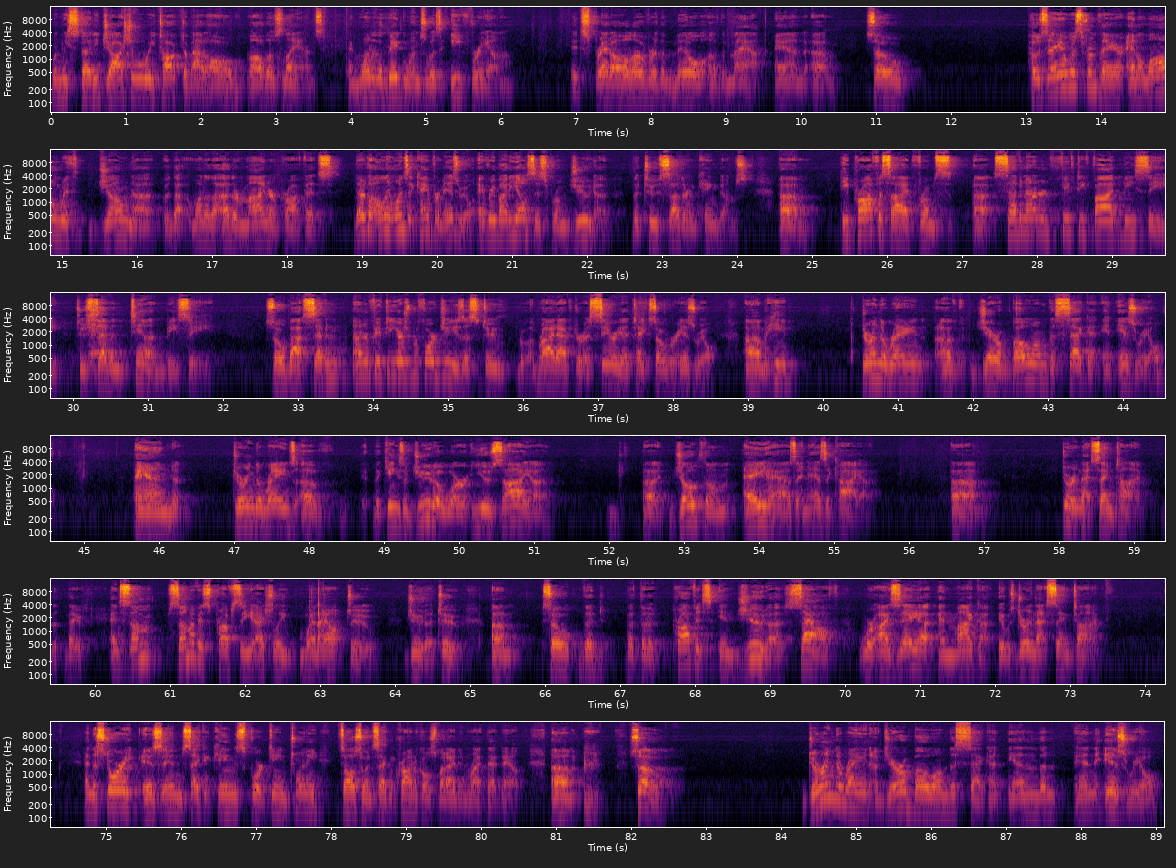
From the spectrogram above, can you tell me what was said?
when we studied Joshua, we talked about all, all those lands. And one of the big ones was Ephraim. It spread all over the middle of the map. And um, so Hosea was from there, and along with Jonah, the, one of the other minor prophets, they're the only ones that came from Israel. Everybody else is from Judah the two southern kingdoms. Um, he prophesied from uh, 755 BC to 710 BC. So about 750 years before Jesus to right after Assyria takes over Israel. Um, he during the reign of Jeroboam II in Israel and during the reigns of the kings of Judah were Uzziah, uh, Jotham, Ahaz, and Hezekiah um, during that same time. They, and some, some of his prophecy actually went out to Judah too. Um, so the, but the prophets in Judah, south, were Isaiah and Micah. It was during that same time. And the story is in 2 Kings 14 20. It's also in 2 Chronicles, but I didn't write that down. Um, So, during the reign of Jeroboam II in, the, in Israel,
